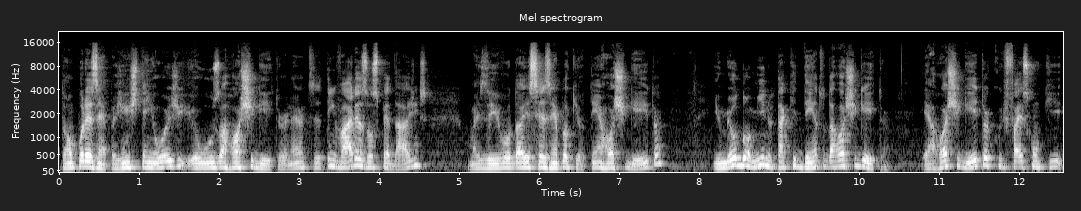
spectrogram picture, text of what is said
Então, por exemplo, a gente tem hoje, eu uso a HostGator, né? Você tem várias hospedagens, mas aí eu vou dar esse exemplo aqui. Eu tenho a HostGator e o meu domínio está aqui dentro da HostGator. É a HostGator que faz com que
